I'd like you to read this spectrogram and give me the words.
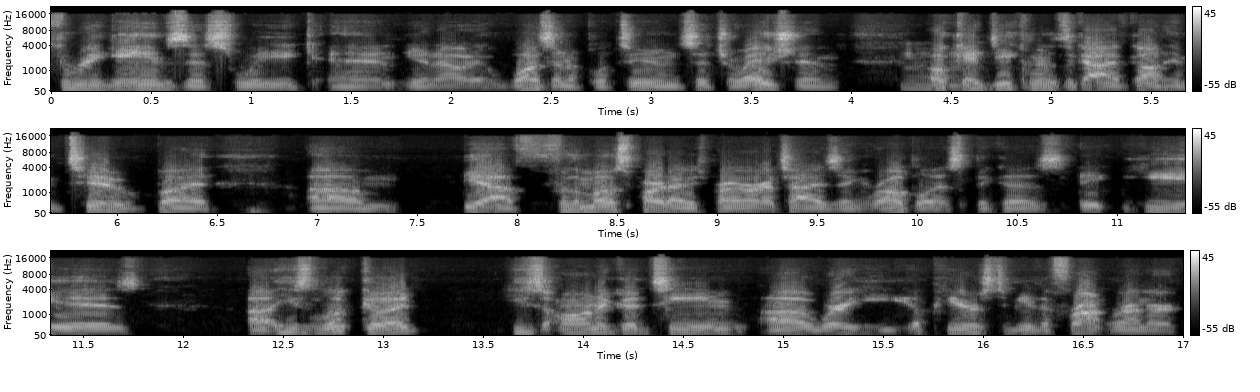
three games this week and you know it wasn't a platoon situation mm-hmm. okay Diekman's the guy i've got him too but um yeah for the most part i was prioritizing robles because it, he is uh, he's looked good he's on a good team uh, where he appears to be the front runner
